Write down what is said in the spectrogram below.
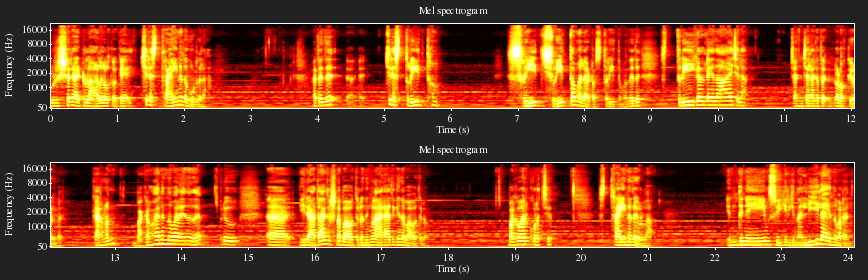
പുരുഷരായിട്ടുള്ള ആളുകൾക്കൊക്കെ ഇച്ചിരി സ്ത്രൈനത കൂടുതലാണ് അതായത് ഇച്ചിരി സ്ത്രീത്വം ശ്രീ ശ്രീത്വമല്ല കേട്ടോ സ്ത്രീത്വം. അതായത് സ്ത്രീകളുടേതായ ചില ചഞ്ചലതകളൊക്കെ ഉണ്ട് കാരണം ഭഗവാൻ എന്ന് പറയുന്നത് ഒരു ഈ രാധാകൃഷ്ണ ഭാവത്തിലോ നിങ്ങൾ ആരാധിക്കുന്ന ഭാവത്തിലോ ഭഗവാൻ കുറച്ച് സ്ത്രൈനതയുള്ള എന്തിനേയും സ്വീകരിക്കുന്ന ലീല എന്ന് പറയുന്ന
